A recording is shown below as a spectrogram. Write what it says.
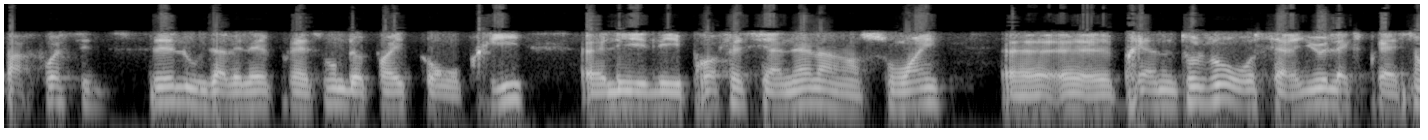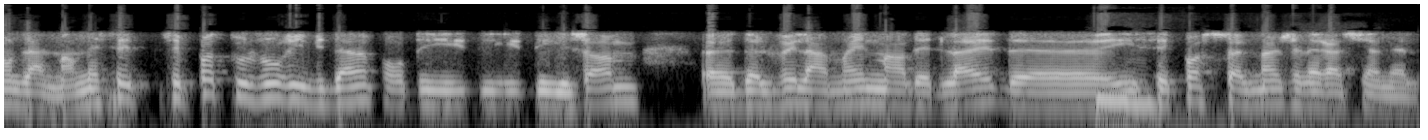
parfois c'est difficile, vous avez l'impression de ne pas être compris, les, les, professionnels en soins euh, euh, prennent toujours au sérieux l'expression de la demande. Mais c'est c'est pas toujours évident pour des, des, des hommes euh, de lever la main, demander de l'aide, euh, et mm. c'est pas seulement générationnel.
